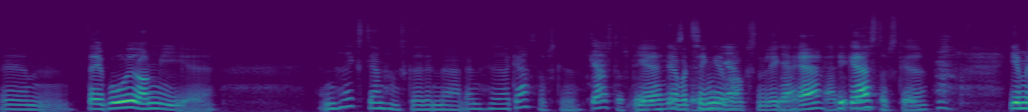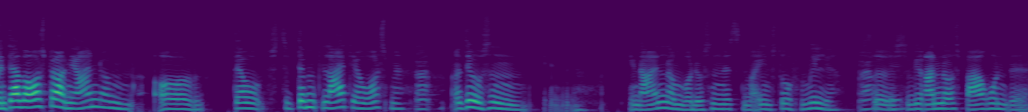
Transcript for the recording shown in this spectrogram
Øhm, da jeg boede om i, øh, ja, den hedder ikke Stjernholmsgade, den der, den hedder Gerstofsgade. Gerstofsgade. Ja, den der hvor næste. tænkeboksen ligger. Ja, Ja, ja, ja, det det er er Gerstofsgade. Jamen, der var også børn i ejendommen, og der var, dem legede jeg jo også med. Ja. Og det var sådan en, en ejendom, hvor det jo sådan næsten var en stor familie. Ja, så, okay. så vi rendte også bare rundt øh,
